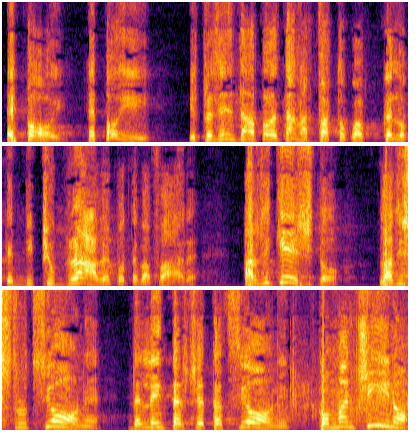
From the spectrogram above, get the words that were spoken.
e poi, e poi il Presidente Napoletano ha fatto quello che di più grave poteva fare. Ha richiesto la distruzione delle intercettazioni con Mancino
